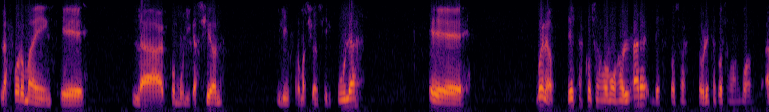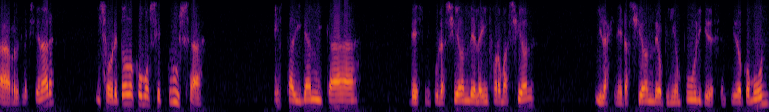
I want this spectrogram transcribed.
la forma en que la comunicación y la información circula. Eh, bueno, de estas cosas vamos a hablar, de estas cosas, sobre estas cosas vamos a reflexionar y sobre todo cómo se cruza esta dinámica de circulación de la información y la generación de opinión pública y de sentido común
